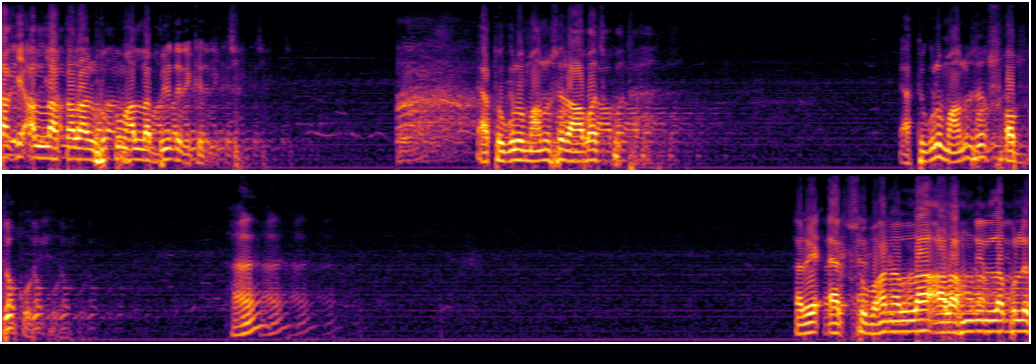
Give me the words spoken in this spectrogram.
তাকে আল্লাহ তালার হুকুম আল্লাহ বেঁধে রেখে দিয়েছে। এতগুলো মানুষের আওয়াজ কোথায়? এতগুলো মানুষের শব্দ করে হ্যাঁ? আরে এক সুবহান আল্লাহ আলহামদুলিল্লাহ বলে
